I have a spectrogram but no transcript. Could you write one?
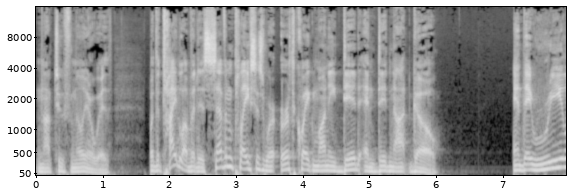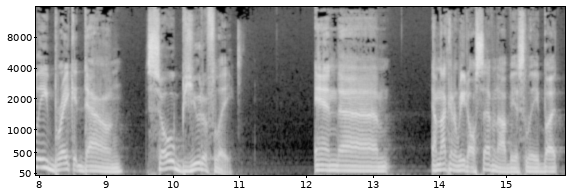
not too familiar with. But the title of it is Seven Places Where Earthquake Money Did and Did Not Go. And they really break it down so beautifully. And um, I'm not going to read all seven, obviously, but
